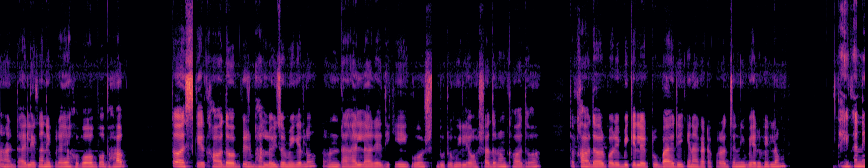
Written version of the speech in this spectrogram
আর ডাইল এখানে প্রায় হব হব ভাব। তো আজকের খাওয়া দাওয়া বেশ ভালোই জমে গেল। কারণ ডাল আর এদিকে গোশ দুটো মিলে অসাধারণ খাওয়া দাওয়া তো খাওয়া দাওয়ার পরে বিকেলে একটু বাইরেই কেনাকাটা করার জন্য বের হইলাম। এখানে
